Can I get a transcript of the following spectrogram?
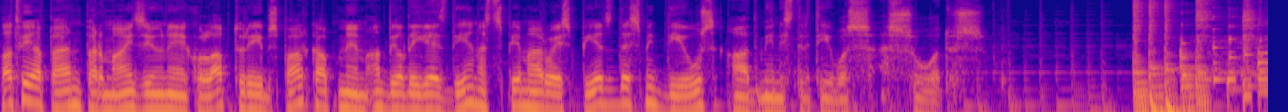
Latvijā pērn par maidzīvnieku labturības pārkāpumiem atbildīgais dienests piemērojas 52 administratīvos sodus. Thank you.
